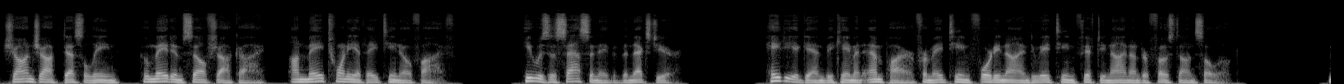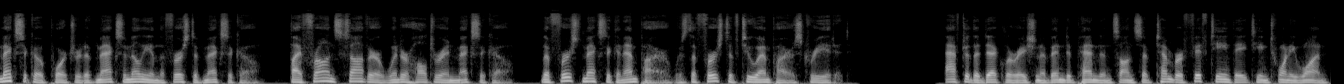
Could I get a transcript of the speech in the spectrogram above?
Jean-Jacques Dessalines, who made himself Jacques I, on May 20, 1805. He was assassinated the next year. Haiti again became an empire from 1849 to 1859 under Faustin Soulouque. Mexico Portrait of Maximilian I of Mexico, by Franz Xaver Winterhalter in Mexico. The First Mexican Empire was the first of two empires created. After the Declaration of Independence on September 15, 1821,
